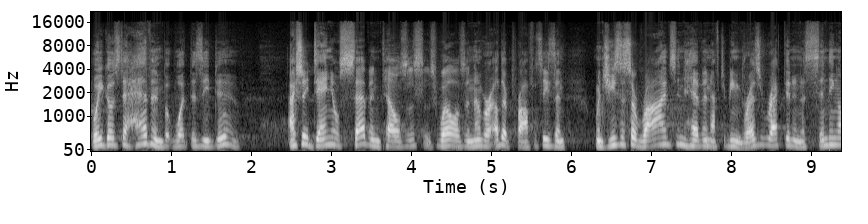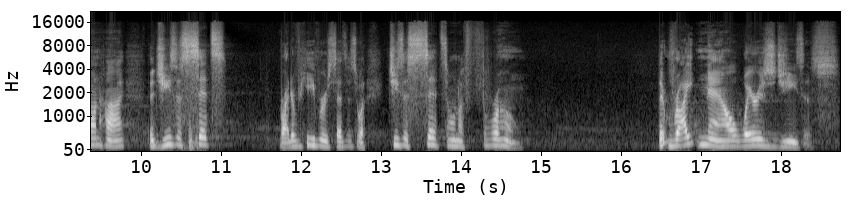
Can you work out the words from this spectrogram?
Well, he goes to heaven, but what does he do? Actually, Daniel 7 tells us, as well as a number of other prophecies, and when Jesus arrives in heaven after being resurrected and ascending on high, that Jesus sits, writer of Hebrews says this way Jesus sits on a throne. That right now, where is Jesus?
